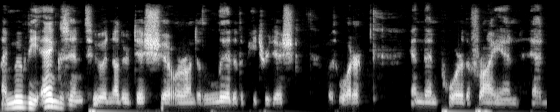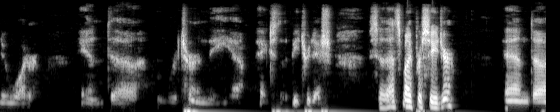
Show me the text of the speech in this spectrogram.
I move the eggs into another dish uh, or onto the lid of the petri dish with water, then pour the fry in, add new water, and uh, return the eggs to the petri dish. So that's my procedure and uh,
